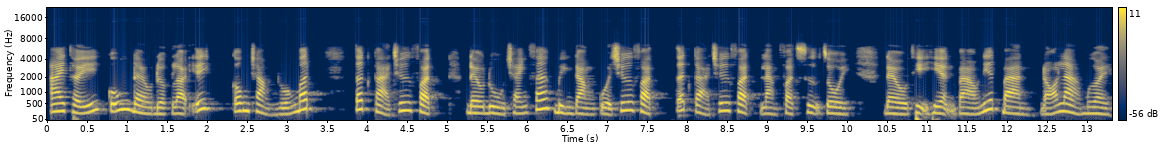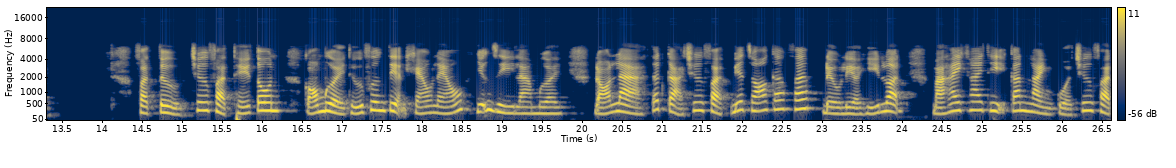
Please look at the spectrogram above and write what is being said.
ai thấy cũng đều được lợi ích, công chẳng luống mất. Tất cả chư Phật đều đủ tránh pháp bình đẳng của chư Phật, tất cả chư Phật làm Phật sự rồi, đều thị hiện vào Niết Bàn, đó là 10. Phật tử, chư Phật Thế Tôn có 10 thứ phương tiện khéo léo, những gì là 10? Đó là tất cả chư Phật biết rõ các pháp đều lìa hí luận mà hay khai thị căn lành của chư Phật.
